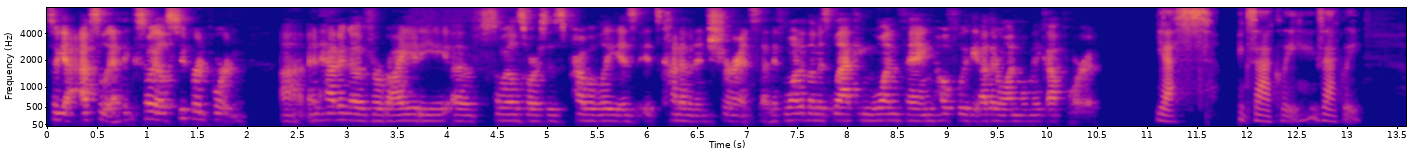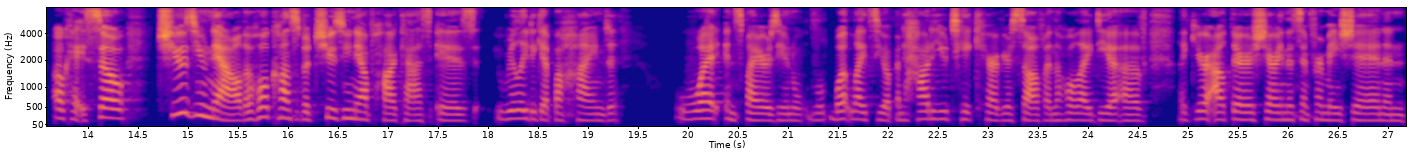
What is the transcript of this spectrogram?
so yeah, absolutely. I think soil is super important. Um, and having a variety of soil sources probably is it's kind of an insurance that if one of them is lacking one thing, hopefully the other one will make up for it. Yes, exactly, exactly. Okay, so Choose You Now, the whole concept of Choose You Now podcast is really to get behind what inspires you and what lights you up and how do you take care of yourself and the whole idea of like you're out there sharing this information and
